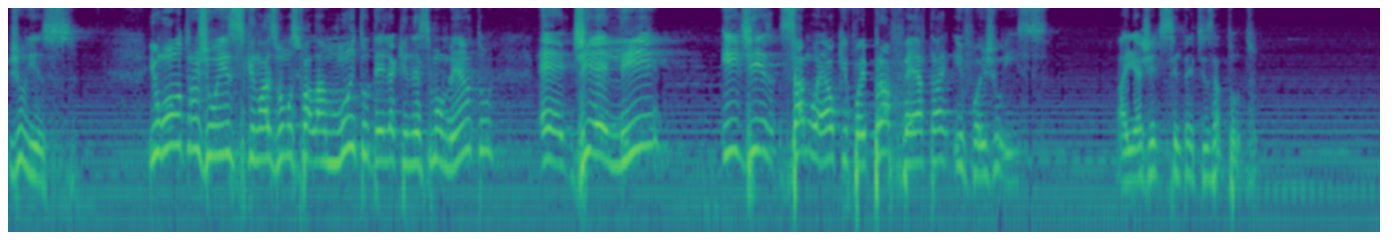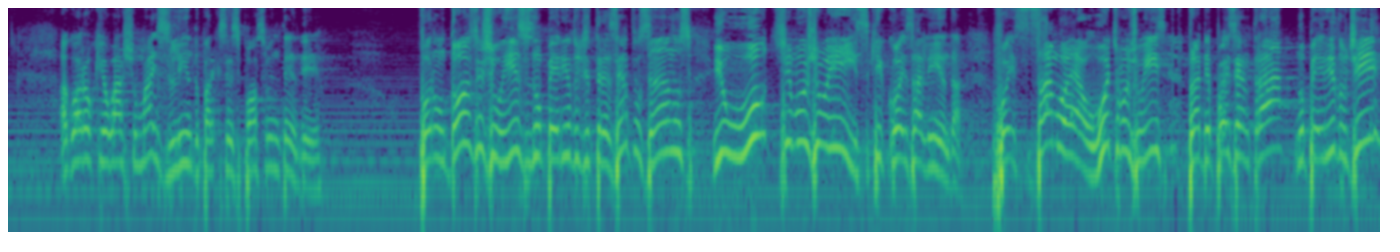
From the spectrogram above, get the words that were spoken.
juízo. E um outro juiz que nós vamos falar muito dele aqui nesse momento é de Eli e de Samuel, que foi profeta e foi juiz. Aí a gente sintetiza tudo. Agora, o que eu acho mais lindo para que vocês possam entender. Foram 12 juízes num período de 300 anos, e o último juiz, que coisa linda, foi Samuel, o último juiz, para depois entrar no período de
